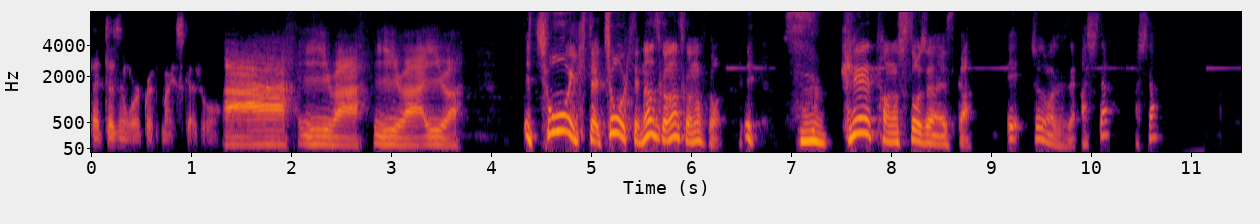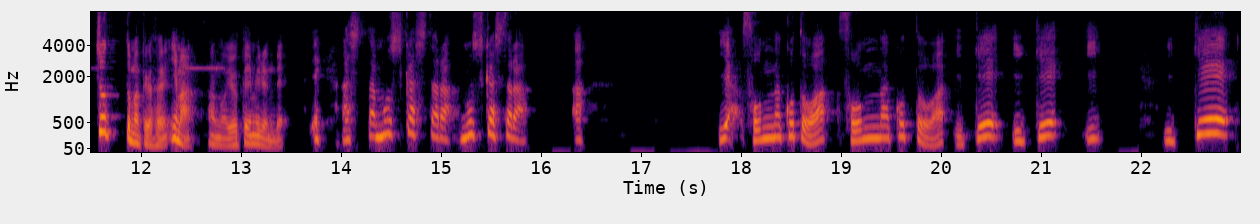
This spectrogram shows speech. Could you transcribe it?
that doesn't work with my schedule. ああ、いいわ、いいわ、いいわ。え、超行きたい、超行きたい。なんすか、なんすか、なんすか？え、すっげえ楽しそうじゃないですか。え、ちょっと待ってください。明日？明日？ちょっと待ってください。今、あの予定見るんで。え、明日もしかしたら、もしかしたら、あ、いや、そんなことは、そんなことは、いけ、いけ、い、いけ、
